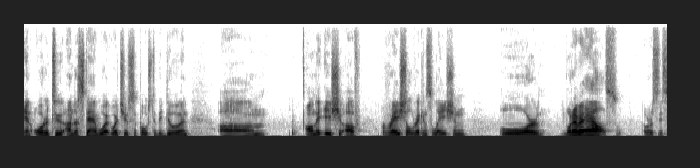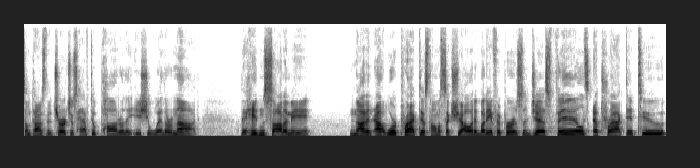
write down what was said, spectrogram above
in order to understand what, what you're supposed to be doing um, on the issue of racial reconciliation or whatever else or sometimes the churches have to ponder the issue whether or not the hidden sodomy, not an outward practiced homosexuality, but if a person just feels attracted to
